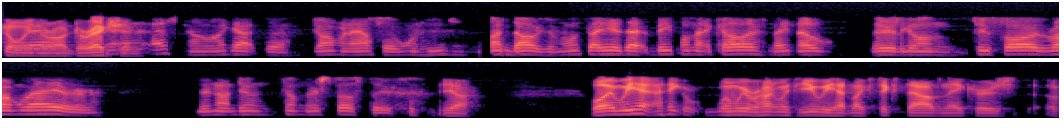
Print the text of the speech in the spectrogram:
going in the wrong direction. Yeah, that's no. I got the Garmin Alpha 100. My dogs, and once they hear that beep on that collar, they know they're going too far the wrong way or they're not doing something they're supposed to. Yeah. Well, and we had, I think when we were hunting with you, we had like six thousand acres of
